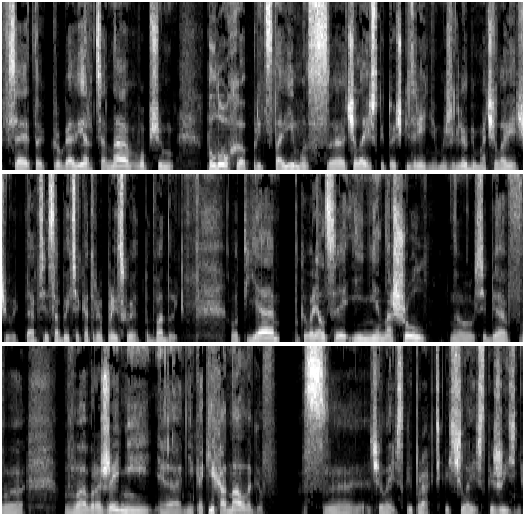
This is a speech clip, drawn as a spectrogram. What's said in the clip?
вся эта круговерть, она, в общем, плохо представима с э, человеческой точки зрения. Мы же любим очеловечивать да, все события, которые происходят под водой. Вот я поковырялся и не нашел э, у себя в воображении никаких аналогов с человеческой практикой, с человеческой жизнью.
